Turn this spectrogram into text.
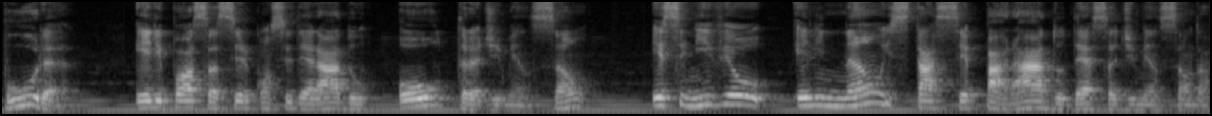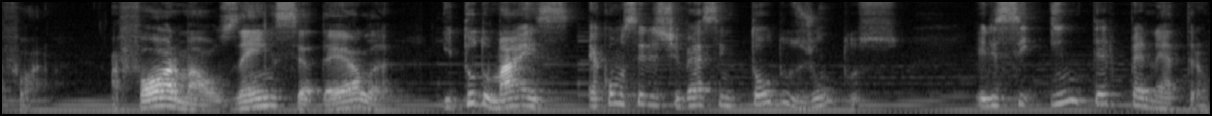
pura ele possa ser considerado outra dimensão, esse nível ele não está separado dessa dimensão da forma. A forma, a ausência dela e tudo mais é como se eles estivessem todos juntos. Eles se interpenetram.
